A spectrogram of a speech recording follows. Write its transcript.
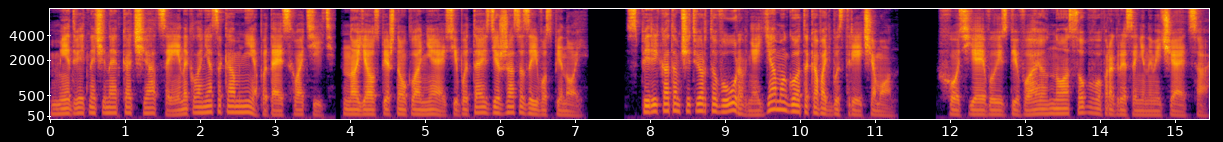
Медведь начинает качаться и наклоняться ко мне, пытаясь схватить, но я успешно уклоняюсь и пытаюсь держаться за его спиной. С перекатом четвертого уровня я могу атаковать быстрее, чем он. Хоть я его избиваю, но особого прогресса не намечается.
